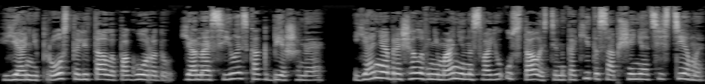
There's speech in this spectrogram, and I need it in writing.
Я не просто летала по городу, я носилась как бешеная. Я не обращала внимания на свою усталость и на какие-то сообщения от системы.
